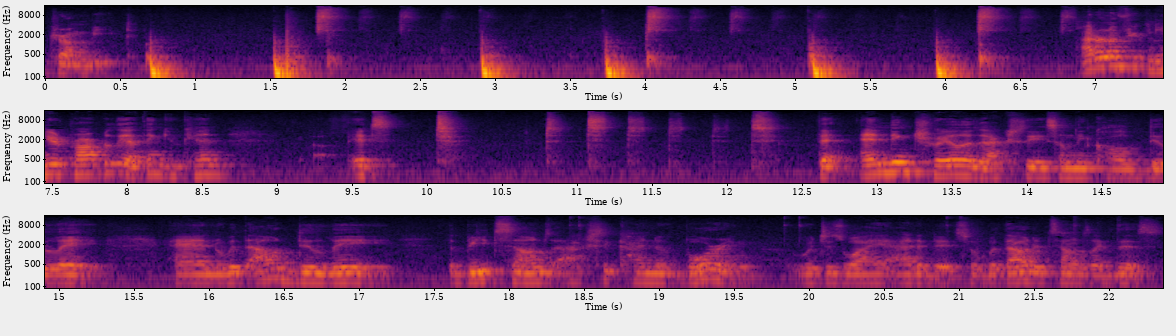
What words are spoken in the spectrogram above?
drum beat. I don't know if you can hear it properly. I think you can. It's the ending trail is actually something called delay, and without delay, the beat sounds actually kind of boring, which is why I added it. So without it sounds like this.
